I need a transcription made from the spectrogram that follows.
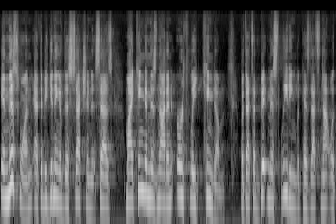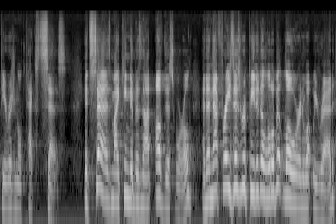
In this one, at the beginning of this section, it says, My kingdom is not an earthly kingdom. But that's a bit misleading because that's not what the original text says. It says, My kingdom is not of this world. And then that phrase is repeated a little bit lower in what we read.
